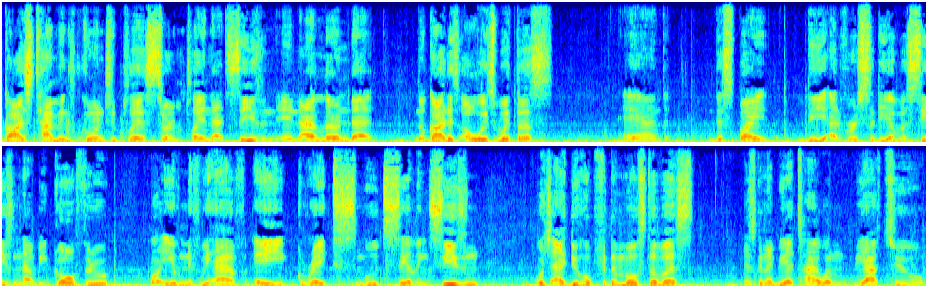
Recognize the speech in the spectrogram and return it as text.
God's timing is going to play a certain play in that season. And I learned that you know, God is always with us and despite the adversity of a season that we go through, or even if we have a great smooth sailing season, which I do hope for the most of us, there's gonna be a time when we have to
